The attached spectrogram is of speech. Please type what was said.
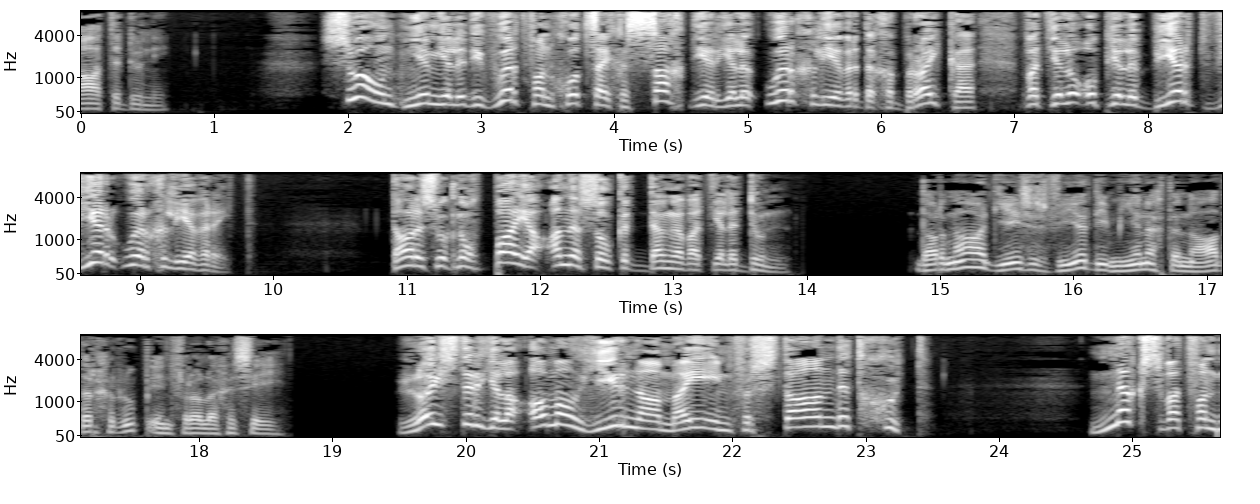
ma te doen nie. So ontneem julle die woord van God sy gesag deur julle oorgelewerde gebruike wat julle op julle beurt weer oorgelewer het. Daar is ook nog baie ander sulke dinge wat julle doen. Daarna het Jesus weer die menigte nader geroep en vir hulle gesê: Luister julle almal hier na my en verstaan dit goed. Niks wat van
